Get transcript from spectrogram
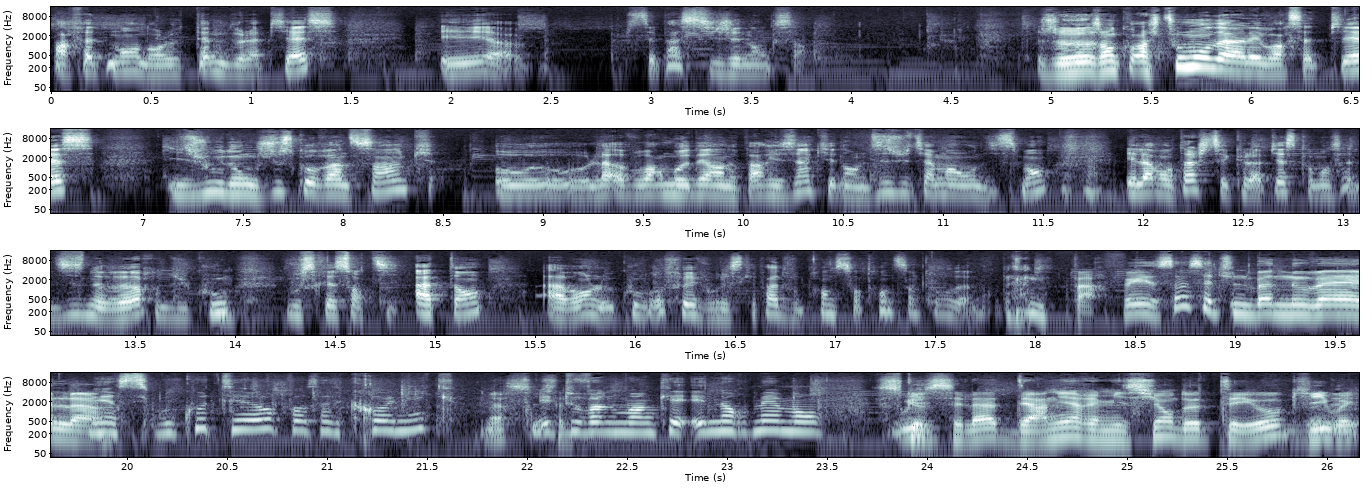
parfaitement dans le thème de la pièce et euh, c'est pas si gênant que ça. J'encourage tout le monde à aller voir cette pièce. Il joue donc jusqu'au 25 au lavoir moderne parisien qui est dans le 18e arrondissement. Et l'avantage, c'est que la pièce commence à 19h. Du coup, vous serez sorti à temps avant le couvre-feu et vous risquez pas de vous prendre 135 euros d'amende. Parfait, ça c'est une bonne nouvelle. Merci beaucoup Théo pour cette chronique. Merci. Et tout va nous manquer énormément. Parce que c'est la dernière émission de Théo qui, oui,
